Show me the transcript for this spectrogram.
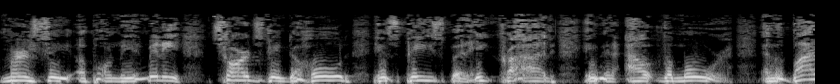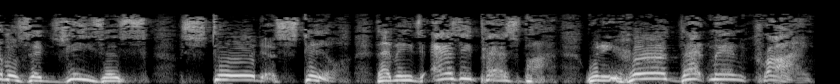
mercy upon me. And many charged him to hold his peace, but he cried even out the more. And the Bible said Jesus stood still. That means as he passed by, when he heard that man crying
